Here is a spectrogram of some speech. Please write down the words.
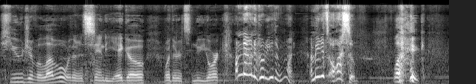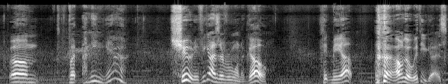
huge of a level, whether it's San Diego, whether it's New York. I'm down to go to either one. I mean, it's awesome. Like, um, but I mean, yeah. Shoot, if you guys ever want to go, hit me up. I'll go with you guys.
